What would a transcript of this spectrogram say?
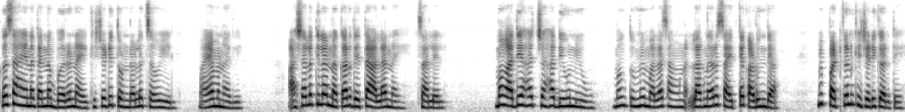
कसं आहे ना त्यांना बरं नाही खिचडी तोंडाला चव येईल. माया म्हणाली आशाला तिला नकार देता आला नाही चालेल. मग आधी हा चहा देऊन येऊ. मग तुम्ही मला सांग लागणारं साहित्य काढून द्या. मी पटकन खिचडी करते.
